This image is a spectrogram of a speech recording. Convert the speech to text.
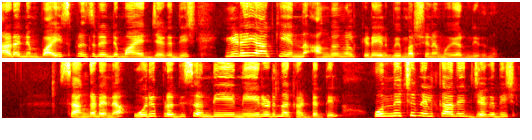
നടനും വൈസ് പ്രസിഡന്റുമായ ജഗദീഷ് ഇടയാക്കിയെന്ന് അംഗങ്ങൾക്കിടയിൽ വിമർശനമുയർന്നിരുന്നു. സംഘടന ഒരു പ്രതിസന്ധിയെ നേരിടുന്ന ഘട്ടത്തിൽ ഒന്നിച്ചു നിൽക്കാതെ ജഗദീഷ്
